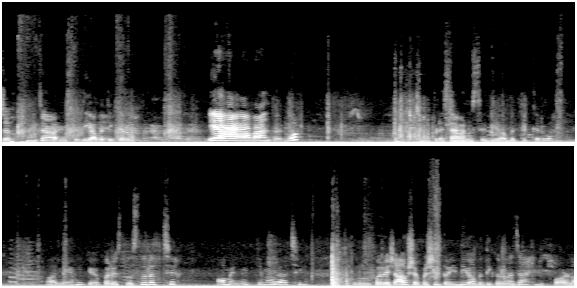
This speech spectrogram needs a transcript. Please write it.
જો, હું જવાનું છે દીવાબત્તી કરવા. એ હા હા, વાંધો હો. જો આપણે જવાનું છે દીવાબત્તી કરવા. અને શું કહેવાય પરેશ તો સુરત છે. અમે નિત્યમાં આવ્યા છીએ. તો પરેશ આવશે પછી તો એ દીવાબત્તી કરવા જાય. પણ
